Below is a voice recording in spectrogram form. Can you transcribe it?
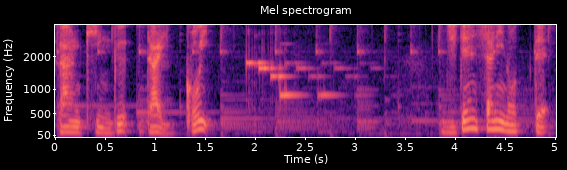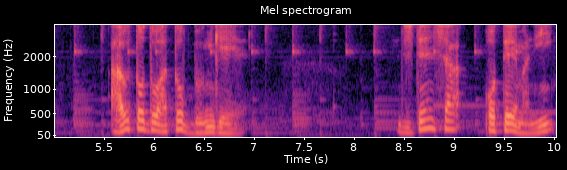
う。ランキング第5位。自転車に乗ってアウトドアと文芸。自転車をテーマに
